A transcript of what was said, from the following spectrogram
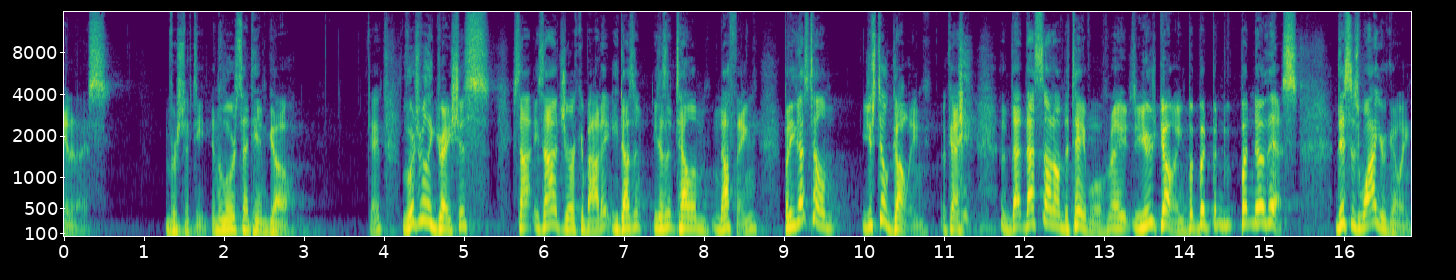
Ananias. Verse 15. And the Lord said to him, Go. Okay? The Lord's really gracious. He's not, he's not a jerk about it. He doesn't, he doesn't tell him nothing, but he does tell him, You're still going, okay? that, that's not on the table, right? You're going, but, but, but, but know this this is why you're going.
